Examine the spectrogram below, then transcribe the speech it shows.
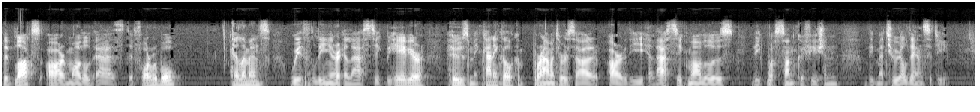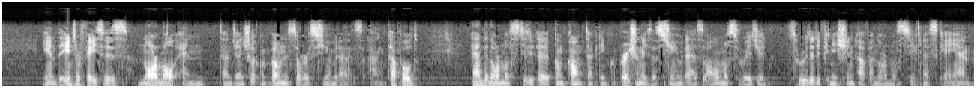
The blocks are modeled as deformable elements with linear elastic behavior whose mechanical parameters are, are the elastic modulus, the Poisson coefficient, the material density. In the interfaces, normal and tangential components are assumed as uncoupled, and the normal uh, contact in compression is assumed as almost rigid through the definition of a normal stiffness Kn.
